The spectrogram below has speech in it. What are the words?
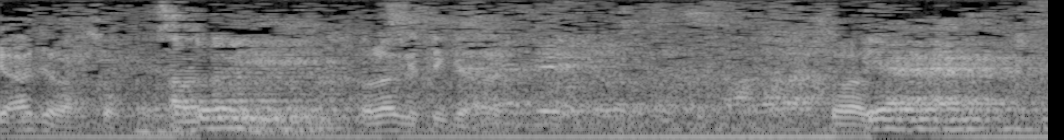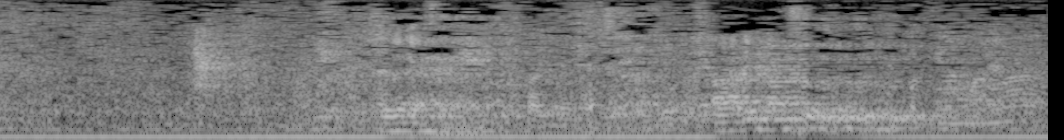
Tiga aja langsung. Satu lagi. Satu lagi tiga. Satu lagi. Iya. Silakan. Tanya Pak. Dimaksud. bagaimana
